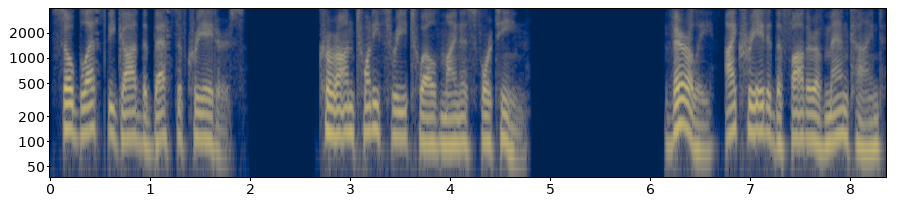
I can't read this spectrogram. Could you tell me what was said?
So blessed be God the best of creators. Quran 23:12-14 Verily, I created the father of mankind,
